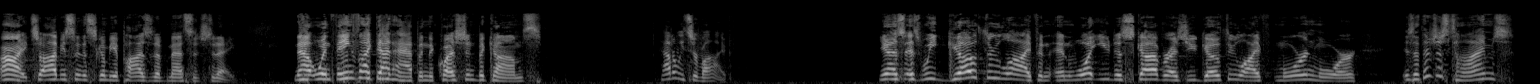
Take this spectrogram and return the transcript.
All right, so obviously, this is going to be a positive message today. Now, when things like that happen, the question becomes how do we survive? You know, as, as we go through life, and, and what you discover as you go through life more and more is that there's just times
